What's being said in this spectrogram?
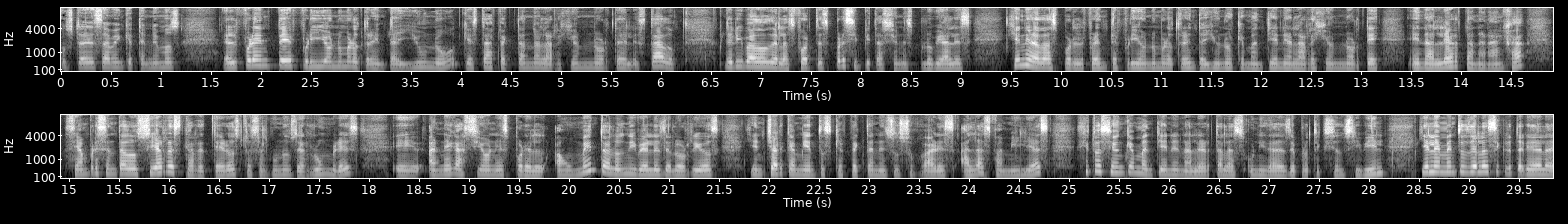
Ustedes saben que tenemos el Frente Frío número 31 que está afectando a la región norte del estado, derivado de las fuertes precipitaciones pluviales generadas por el Frente Frío número 31 que mantiene a la región norte en alerta naranja. Se han presentado cierres carreteros tras algunos derrumbres, eh, anegaciones por el aumento de los niveles de los ríos y encharcamientos que afectan en sus hogares a las familias, situación que mantiene en alerta las unidades de protección civil y elementos de la Secretaría de la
